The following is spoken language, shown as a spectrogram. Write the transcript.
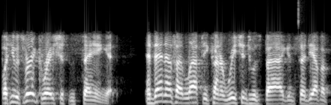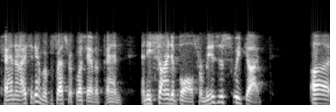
but he was very gracious in saying it. And then as I left, he kind of reached into his bag and said, "Do you have a pen?" And I said, "Yeah, I'm a professor. Of course, I have a pen." And he signed a ball for me. He's a sweet guy. Uh,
